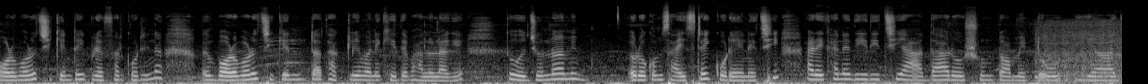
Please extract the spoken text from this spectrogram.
বড় বড় চিকেনটাই প্রেফার করি না। বড় বড় চিকেনটা থাকলে মানে খেতে ভালো লাগে। তো ওই জন্য আমি ওরকম সাইজটাই করে এনেছি। আর এখানে দিয়ে দিচ্ছি আদা, রসুন, টমেটো, পেঁয়াজ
